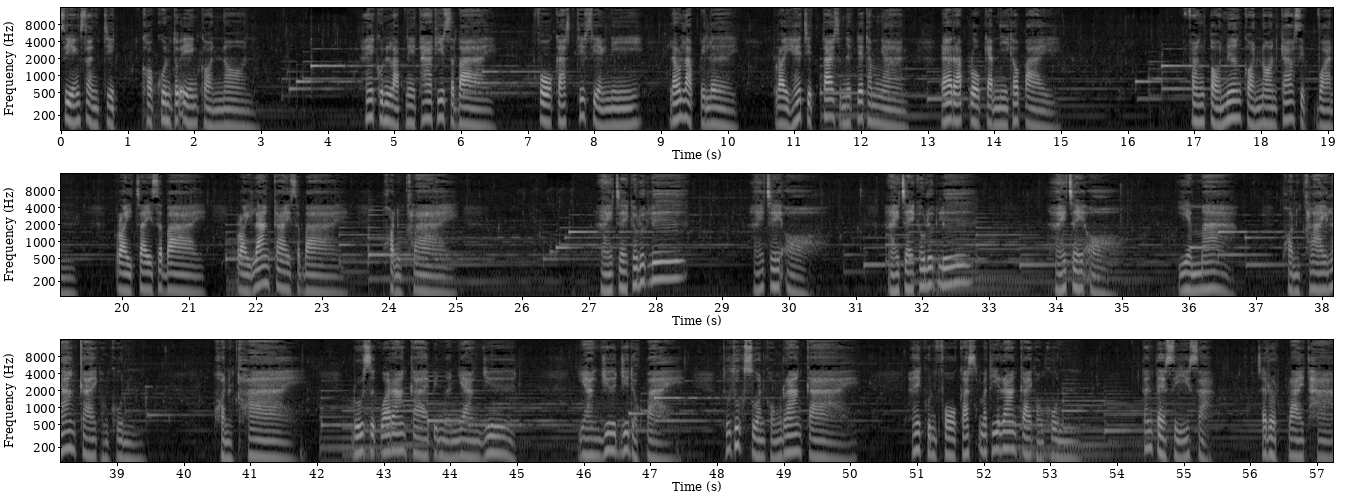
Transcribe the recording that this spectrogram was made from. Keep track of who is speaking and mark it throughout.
Speaker 1: เสียงสั่งจิตขอบคุณตัวเองก่อนนอน ให้คุณหลับในท่าที่สบาย โฟกัสที่เสียงนี้ แล้วหลับไปเลย ปล่อยให้จิตใต้สำนึกได้ทำงาน และรับโปรแกรมนี้เข้าไป ฟังต่อเนื่องก่อนนอน 90 วัน ปล่อยใจสบาย ปล่อยร่างกายสบาย ผ่อนคลาย หายใจเข้าลึกๆ หายใจออก หายใจเข้าลึกๆ หายใจออก เยี่ยมมาก ผ่อนคลายร่างกายของคุณ ผ่อนคลาย รู้สึกว่าร่างกายเป็นเหมือนยางยืด ยางยืดยืดออกไป ทุกๆส่วนของร่างกาย ให้คุณโฟกัสมาที่ร่างกายของคุณ ตั้งแต่ศีรษะจะรดปลายเท้า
